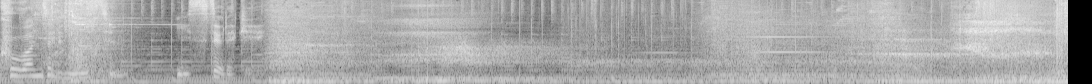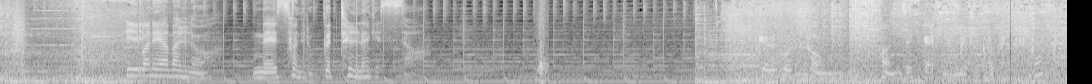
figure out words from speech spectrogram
구원자는 무슨 이 쓰레기 이번에야말로 내 손으로 끝을 내겠어 그 고통 언제까지나 이어질 것 같아?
